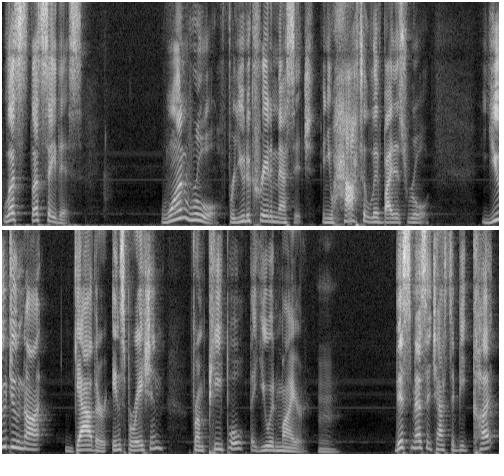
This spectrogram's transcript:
Let's let's say this. One rule for you to create a message, and you have to live by this rule. You do not gather inspiration from people that you admire. Mm. This message has to be cut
